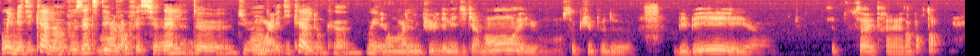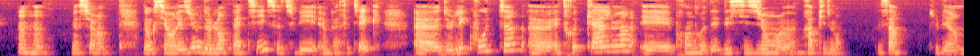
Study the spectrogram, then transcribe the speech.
oui, médicales. Hein. Vous êtes des professionnels de, du monde médical, donc euh, oui. Et on manipule des médicaments et on s'occupe de bébés et tout ça est très important. Mhm. Bien sûr. Donc, si on résume de l'empathie, so to be empathetic, euh, de l'écoute, euh, être calme et prendre des décisions euh, rapidement. C'est ça? J'ai bien.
